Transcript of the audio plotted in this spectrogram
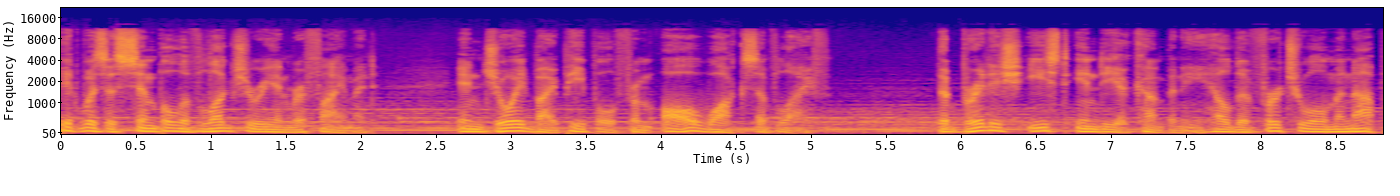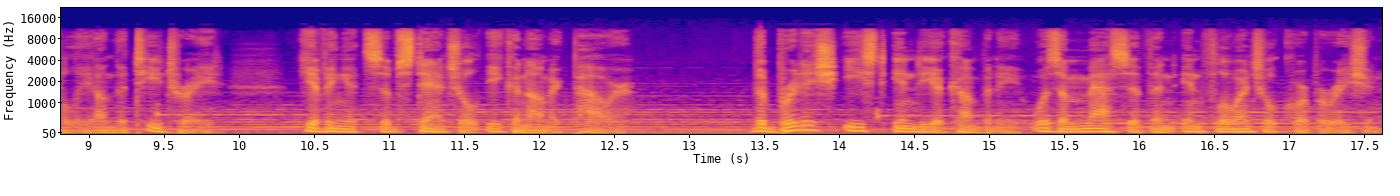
It was a symbol of luxury and refinement, enjoyed by people from all walks of life. The British East India Company held a virtual monopoly on the tea trade, giving it substantial economic power. The British East India Company was a massive and influential corporation,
